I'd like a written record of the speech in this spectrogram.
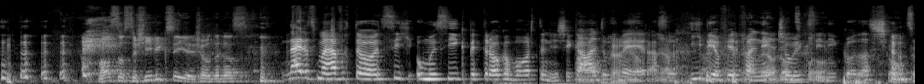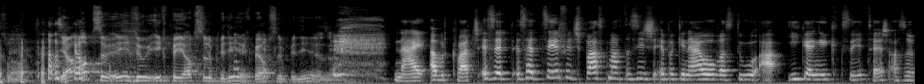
Was, dass der Schiri war, oder das? Nein, dass man einfach da sich um einen Sieg betrogen worden ist, egal ah, okay, durch wer. Also, ja. Ich bin auf jeden Fall nicht ja, schuld gewesen, Nico, das ist schon. Ganz klar. ja, absolut. Ich, du, ich bin absolut bei dir. Ich bin absolut bei dir. Also. Nein, aber Quatsch. Es hat, es hat sehr viel Spaß gemacht. Das ist eben genau, was du eingängig gesehen hast. Also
